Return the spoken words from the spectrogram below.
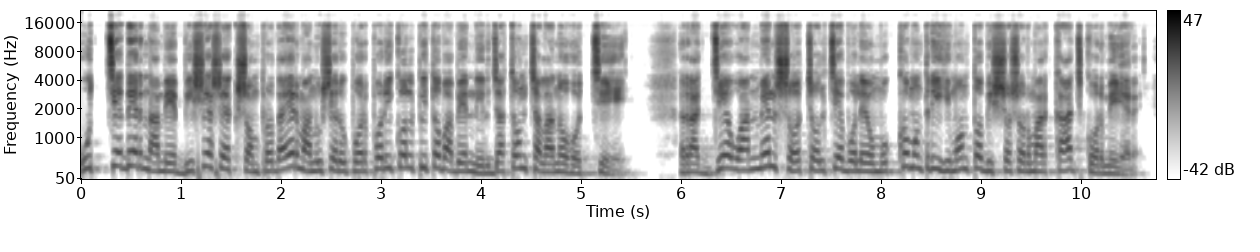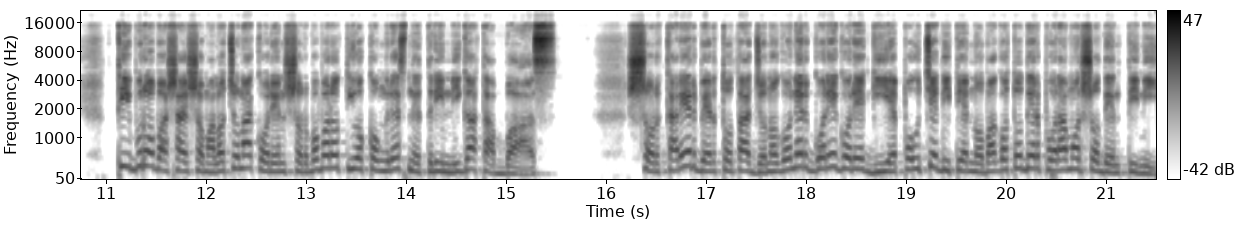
উচ্ছেদের নামে বিশেষ এক সম্প্রদায়ের মানুষের উপর পরিকল্পিতভাবে নির্যাতন চালানো হচ্ছে। রাজ্যে ওয়ানম্যান শো চলছে বলেও মুখ্যমন্ত্রী হিমন্ত বিশ্ব শর্মার কাজকর্মের তীব্র ভাষায় সমালোচনা করেন সর্বভারতীয় কংগ্রেস নেত্রী নিগাত আব্বাস। সরকারের ব্যর্থতা জনগণের গড়ে গড়ে গিয়ে পৌঁছে দিতে নবাগতদের পরামর্শ দেন তিনি।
